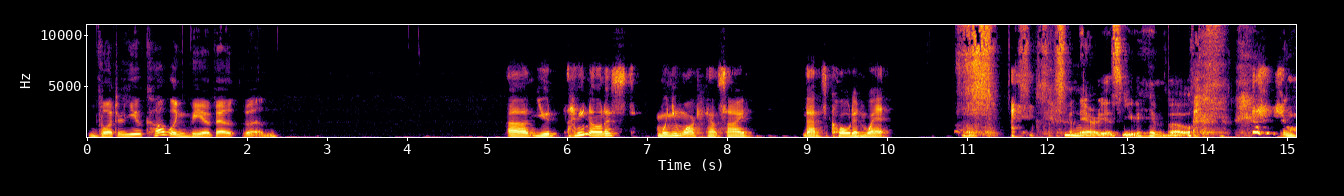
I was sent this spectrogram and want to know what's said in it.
what are you calling me about then? Uh, you have you noticed when you walk outside that it's cold and wet? Nereus, you himbo. And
